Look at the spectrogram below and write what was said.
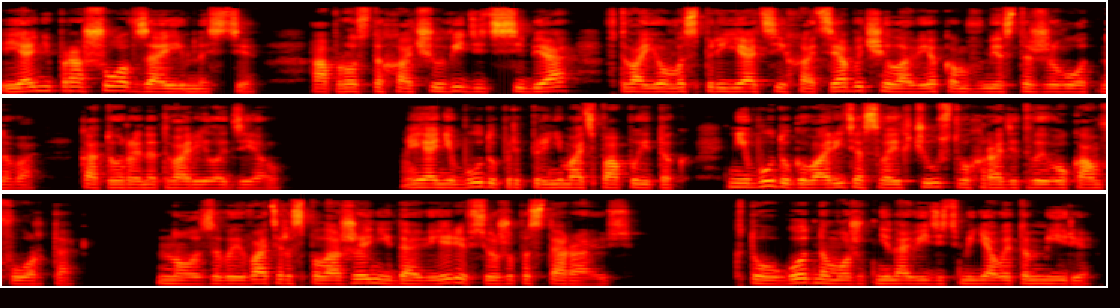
я не прошу о взаимности, а просто хочу видеть себя в твоем восприятии хотя бы человеком вместо животного, которое натворило дел. Я не буду предпринимать попыток, не буду говорить о своих чувствах ради твоего комфорта. Но завоевать расположение и доверие все же постараюсь. Кто угодно может ненавидеть меня в этом мире,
